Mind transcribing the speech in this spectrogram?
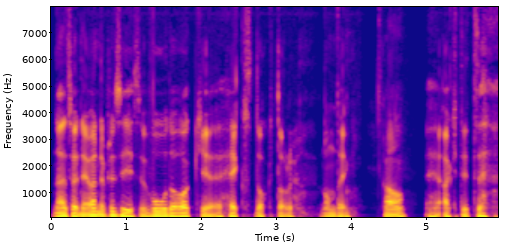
Nej, så, ja, är precis. Voodoo och eh, häxdoktor någonting. Ja. eh, aktigt.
